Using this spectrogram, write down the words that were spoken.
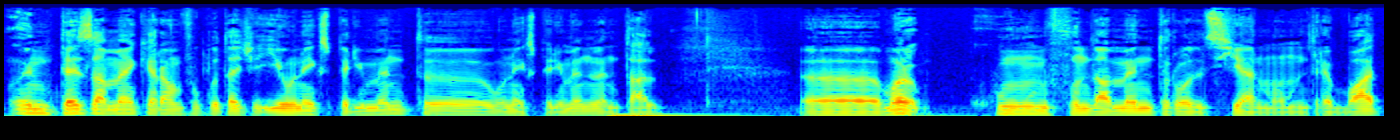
în teza mea chiar am făcut acest, e un experiment, uh, un experiment mental. Uh, mă rog, cu un fundament rolsian. M-am întrebat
